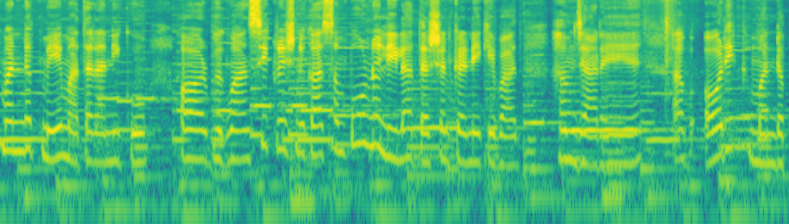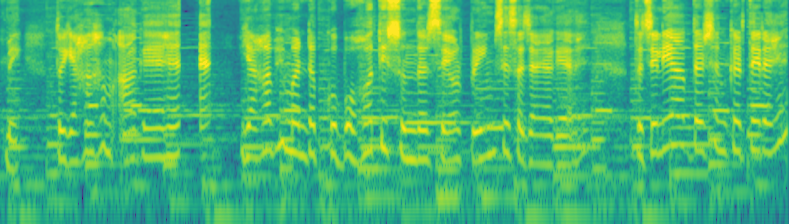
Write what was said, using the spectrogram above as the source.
एक मंडप में माता रानी को और भगवान श्री कृष्ण का संपूर्ण लीला दर्शन करने के बाद हम जा रहे हैं अब और एक मंडप में। तो यहाँ हम आ गए हैं। यहाँ भी मंडप को बहुत ही सुंदर से और प्रेम से सजाया गया है। तो चलिए आप दर्शन करते रहें।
